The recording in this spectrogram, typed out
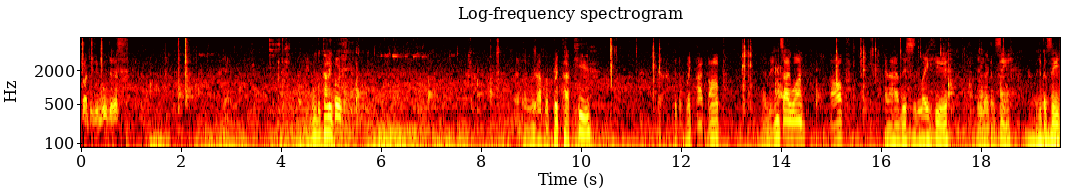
try to remove this. And remove the caliper. And then we have the brake pad here. Yeah, take the brake pad up. And the inside one up. And I have this lay here, as you guys can see. As you can see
